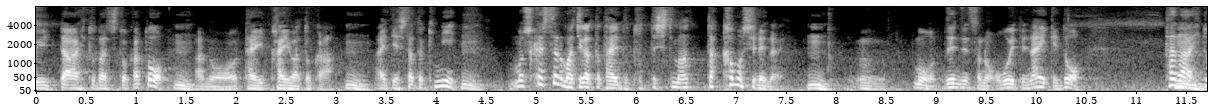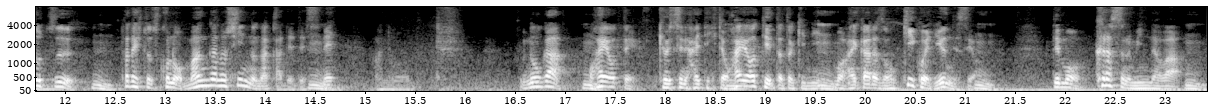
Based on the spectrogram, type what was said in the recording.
ういった人たちとかと、うんあの対会話とかうん。相手した時に、うん。もしかしたら間違った態度を取ってしまったかもしれない。うん。うん。もう全然その覚えてないけど、ただ一つ、うん。ただ一つこの漫画のシーンの中でですね、あの、宇野が、うんおはようって教室に入ってきて、おはようって言った時に、うんもう相変わらず大きい声で言うんですよ。うん。でも、クラスのみんなはう、ん。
